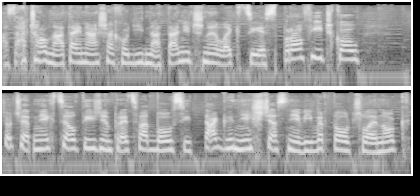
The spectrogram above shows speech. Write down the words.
a začal na tajnáša chodiť na tanečné lekcie s profíčkou. Čo čer nechcel týždeň pred svadbou si tak nešťastne vyvrtol členok,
